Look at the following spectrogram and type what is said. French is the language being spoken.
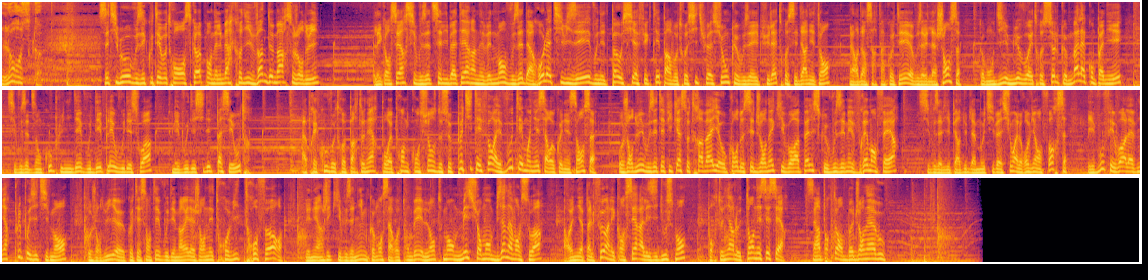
L'horoscope. C'est Thibaut, vous écoutez votre horoscope, on est le mercredi 22 mars aujourd'hui. Les cancers, si vous êtes célibataire, un événement vous aide à relativiser, vous n'êtes pas aussi affecté par votre situation que vous avez pu l'être ces derniers temps. Alors d'un certain côté, vous avez de la chance, comme on dit, mieux vaut être seul que mal accompagné. Si vous êtes en couple, une idée vous déplaît ou vous déçoit, mais vous décidez de passer outre. Après coup, votre partenaire pourrait prendre conscience de ce petit effort et vous témoigner sa reconnaissance. Aujourd'hui, vous êtes efficace au travail au cours de cette journée qui vous rappelle ce que vous aimez vraiment faire. Si vous aviez perdu de la motivation, elle revient en force et vous fait voir l'avenir plus positivement. Aujourd'hui, euh, côté santé, vous démarrez la journée trop vite, trop fort. L'énergie qui vous anime commence à retomber lentement mais sûrement bien avant le soir. Alors il n'y a pas le feu, hein, les cancers, allez-y doucement pour tenir le temps nécessaire. C'est important, bonne journée à vous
